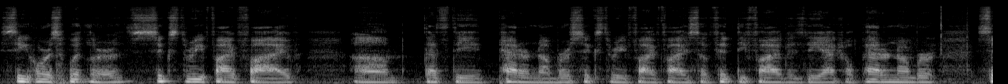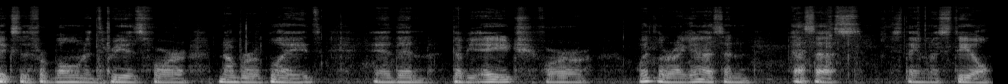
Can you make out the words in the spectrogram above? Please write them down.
Seahorse Whittler 6355. Um, that's the pattern number 6355. So 55 is the actual pattern number, 6 is for bone, and 3 is for number of blades. And then WH for Whittler, I guess, and SS, stainless steel.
